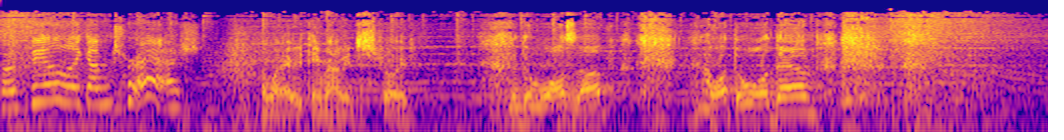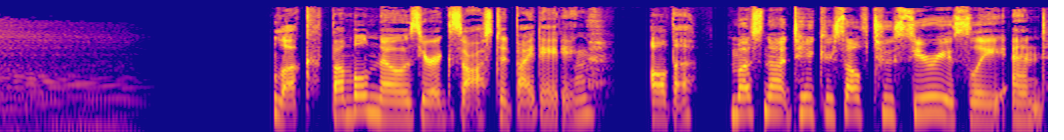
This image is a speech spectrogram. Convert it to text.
I feel like I'm trash. I want everything around me destroyed. the wall's up. I want the wall down. Look, Bumble knows you're exhausted by dating. All the must not take yourself too seriously and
